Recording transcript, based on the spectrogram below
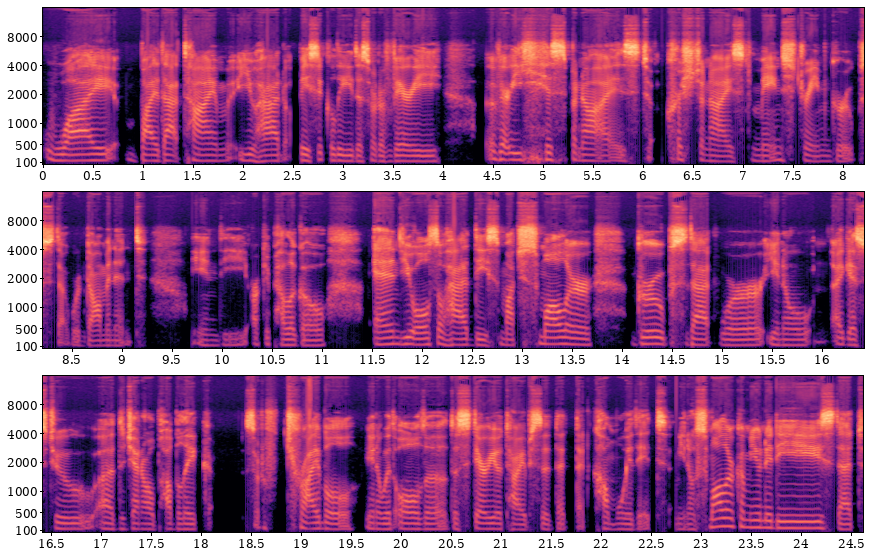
why by that time you had basically the sort of very very Hispanized, Christianized mainstream groups that were dominant in the archipelago. And you also had these much smaller groups that were, you know, I guess to uh, the general public, sort of tribal, you know, with all the the stereotypes that, that that come with it. You know, smaller communities that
